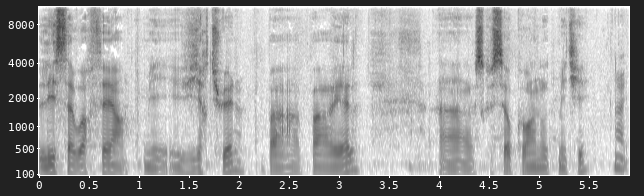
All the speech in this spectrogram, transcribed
les savoir-faire, mais virtuels, pas, réels. Euh, parce que c'est encore un autre métier. Oui,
